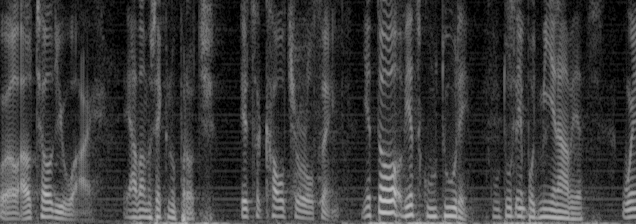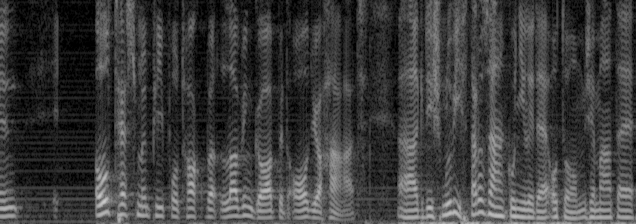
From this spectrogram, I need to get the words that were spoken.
Well, I'll tell you why. Já vám řeknu proč. It's a cultural thing. Je to věc kultury, kulturně podmíněná věc. When Old Testament people talk about loving God with all your heart, A když mluví starozákonní lidé o tom, že máte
